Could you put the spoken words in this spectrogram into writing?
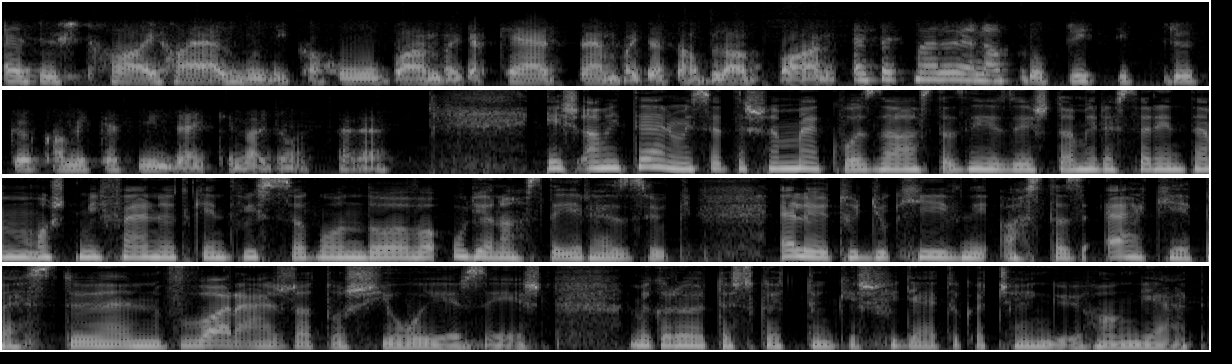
ezüst haj, ha elhullik a hóban, vagy a kertben, vagy az ablakban. Ezek már olyan apró pici trükkök, amiket mindenki nagyon szeret. És ami természetesen meghozza azt az érzést, amire szerintem most mi felnőttként visszagondolva ugyanazt érezzük. Elő tudjuk hívni azt az elképesztően varázslatos jó érzést, amikor öltözködtünk és figyeltük a csengő hangját.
